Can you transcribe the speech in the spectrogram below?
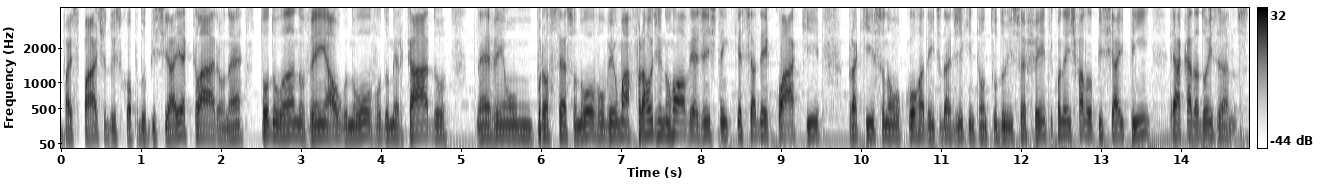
faz parte do escopo do PCI. E é claro, né? Todo ano vem algo novo do mercado, né? Vem um processo novo, vem uma fraude nova e a gente tem que se adequar aqui para que isso não ocorra dentro da DIC. Então, tudo isso é feito. E quando a gente fala do PCI PIN, é a cada dois anos.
